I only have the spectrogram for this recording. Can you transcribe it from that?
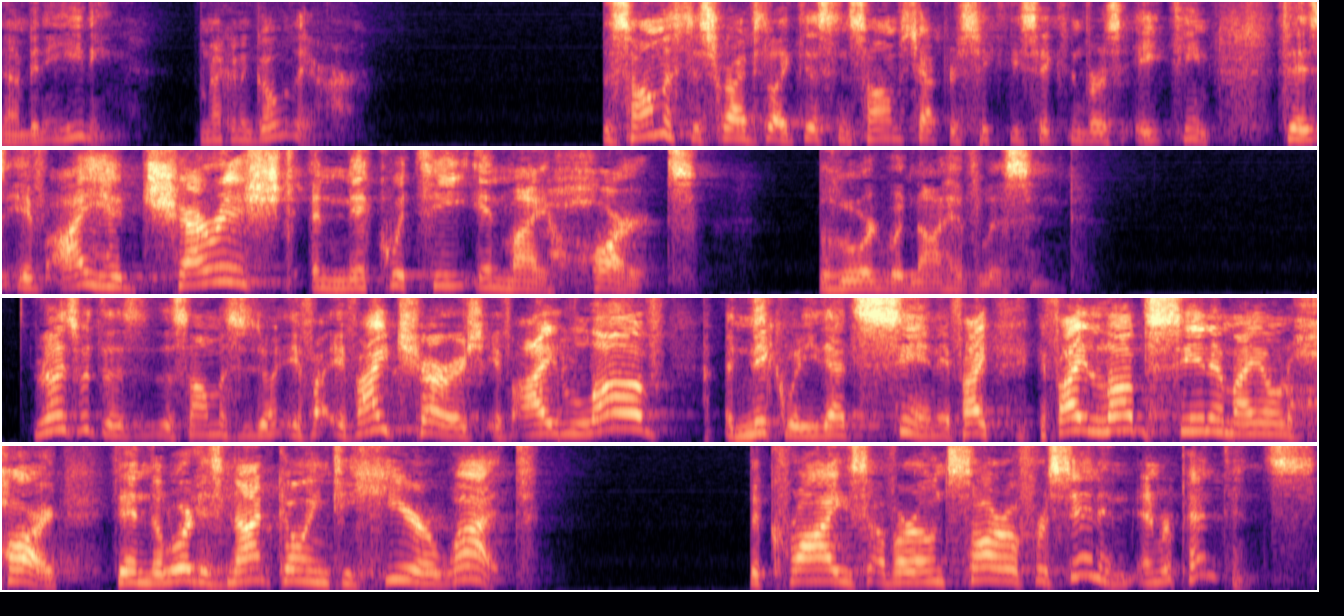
I've been eating. I'm not going to go there. The psalmist describes it like this in Psalms chapter 66 and verse 18. It says, If I had cherished iniquity in my heart, the Lord would not have listened. You realize what the, the psalmist is doing? If I, if I cherish, if I love iniquity, that's sin. If I, if I love sin in my own heart, then the Lord is not going to hear what? The cries of our own sorrow for sin and, and repentance.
